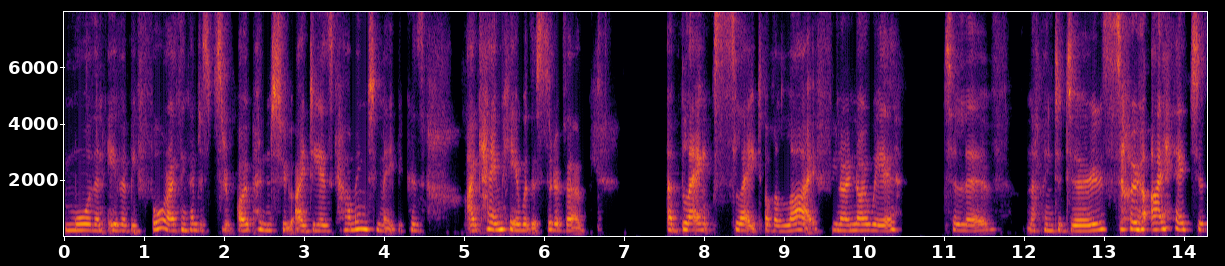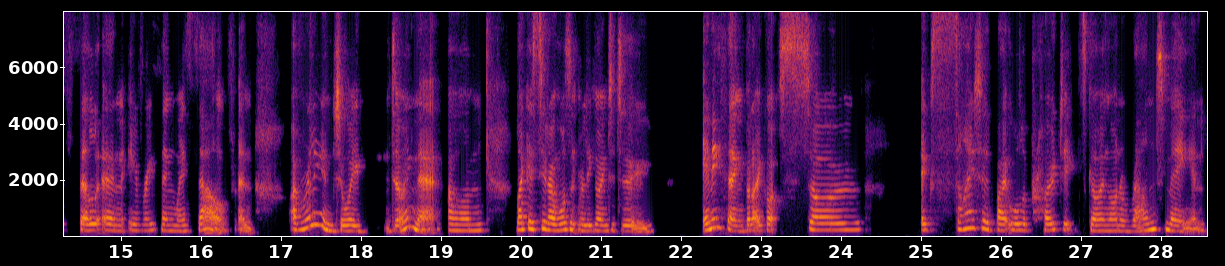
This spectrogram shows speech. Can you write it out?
more than ever before. I think i'm just sort of open to ideas coming to me because i came here with a sort of a a blank slate of a life, you know, nowhere to live, nothing to do. So I had to fill in everything myself. And I've really enjoyed doing that. Um, like I said, I wasn't really going to do anything, but I got so excited by all the projects going on around me and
